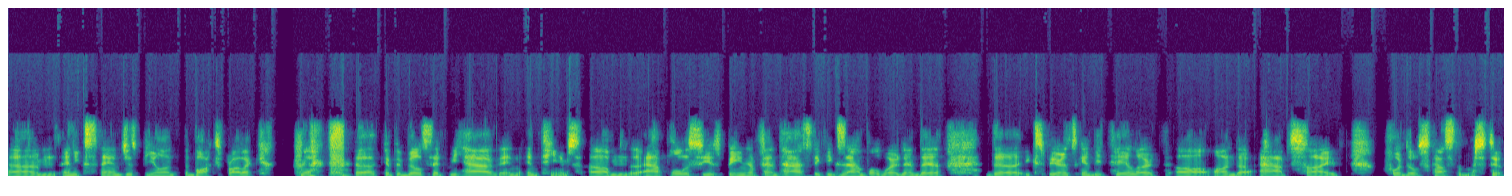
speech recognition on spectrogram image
um, and extend just beyond the box product uh, capabilities that we have in, in teams. Um, the app policy has been a fantastic example where then the the experience can be tailored uh, on the app side for those customers too.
